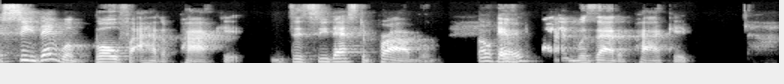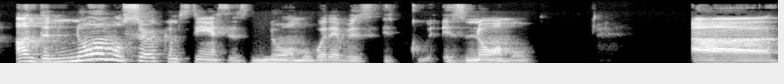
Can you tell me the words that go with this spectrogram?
See, they were both out of pocket. To See, that's the problem. Okay. Everybody was out of pocket. Under normal circumstances, normal, whatever is, is, is normal, uh,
